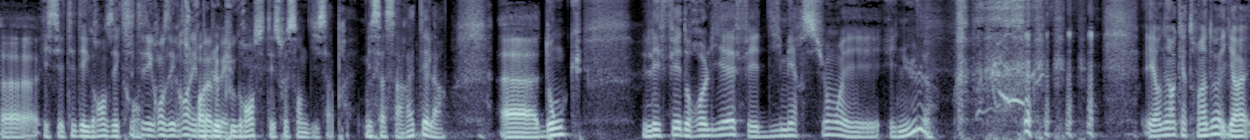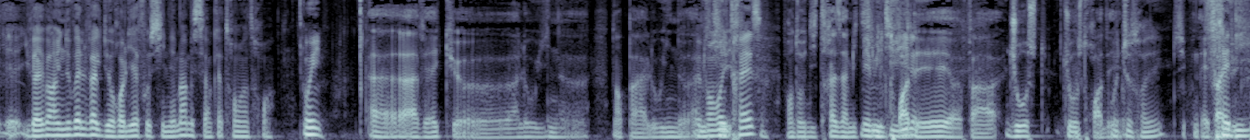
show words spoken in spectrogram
Euh, et c'était des grands écrans. C'était des grands écrans Je crois que le oui. plus grand, c'était 70 après. Mais ça s'arrêtait là. Euh, donc, l'effet de relief et d'immersion est, est nul. et on est en 82. Il, y a- il va y avoir une nouvelle vague de relief au cinéma, mais c'est en 83. Oui. Euh, avec euh, Halloween, euh, non pas Halloween, vendredi 13, vendredi 13 Amityville Amityville. 3D, euh, enfin Jaws, Jaws 3D. Autre chose 3D. Si vous n'avez pas vu, si vous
